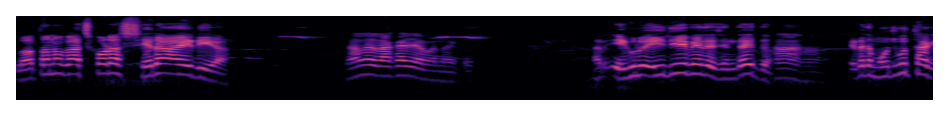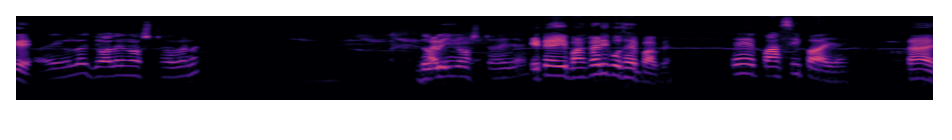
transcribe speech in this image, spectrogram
লতানো গাছ করার সেরা আইডিয়া নাহলে রাখা যাবে না একে। আর এগুলো এই দিয়ে বেঁধেছেন তাই তো? হ্যাঁ হ্যাঁ। এটাতে মজবুত থাকে? এগুলো জলে নষ্ট হবে না। দড়ি নষ্ট হয়ে যায়। এটা এই বাঁকারি কোথায় পাবে? এ পাশই পাওয়া যায়। তাই?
